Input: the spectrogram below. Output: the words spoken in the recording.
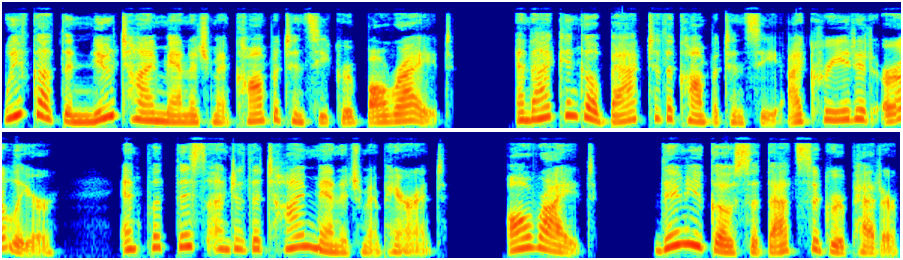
we've got the new time management competency group all right. And I can go back to the competency I created earlier and put this under the time management parent. All right, there you go so that's the group header.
